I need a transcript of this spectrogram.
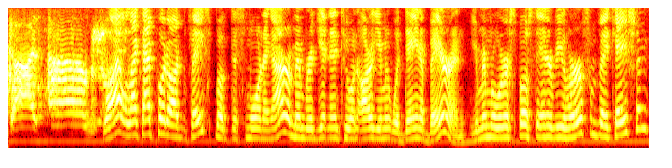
God, um, Well, like I put on Facebook this morning, I remember getting into an argument with Dana Barron. You remember we were supposed to interview her from vacation?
